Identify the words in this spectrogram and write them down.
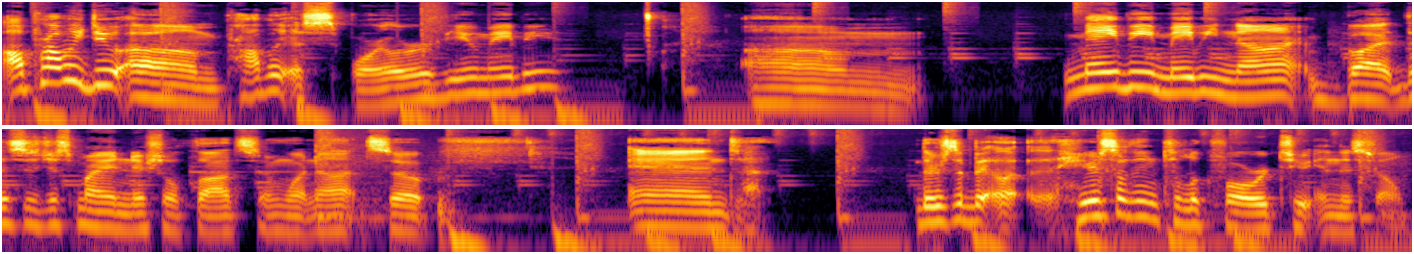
I'll probably do um probably a spoiler review maybe. Um maybe maybe not, but this is just my initial thoughts and whatnot. So and there's a bit uh, here's something to look forward to in this film.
